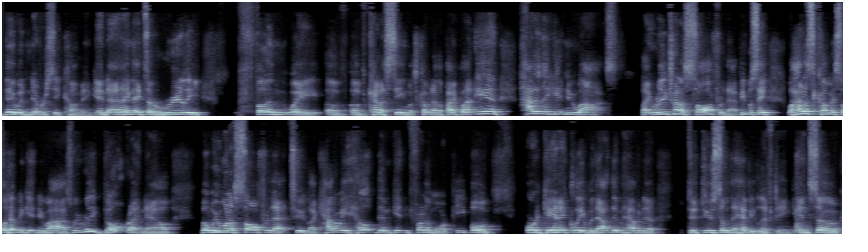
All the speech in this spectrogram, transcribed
they would never see coming. And I think that's a really fun way of, of kind of seeing what's coming down the pipeline. And how do they get new eyes? Like really trying to solve for that. People say, well, how does Comment Sold help me get new eyes? We really don't right now, but we want to solve for that too. Like, how do we help them get in front of more people organically without them having to to do some of the heavy lifting. And so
